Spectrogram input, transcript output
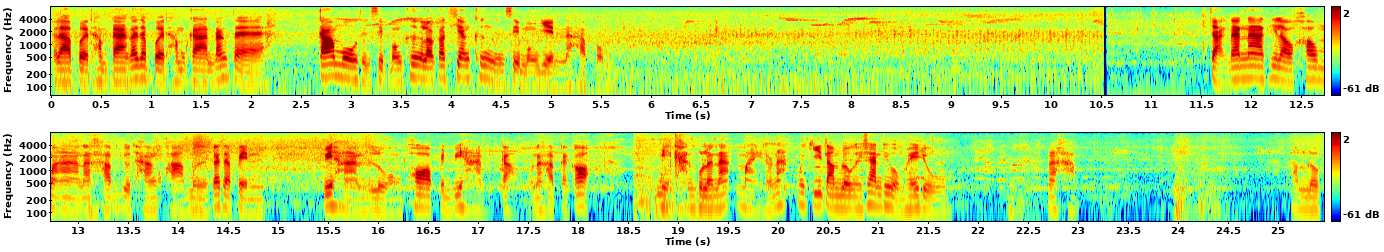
เวลาเปิดทำการก็จะเปิดทำการตั้งแต่ 9 โมงถึง 10โมงครึ่งแล้วก็เที่ยงครึ่งถึง 4 โมงเย็นนะครับผมจากด้านหน้าที่เราเข้ามานะครับ อยู่ทางขวามือก็จะเป็นวิหารหลวงพ่อเป็นวิหารเก่านะครับ แต่ก็ มีการบูรณะใหม่แล้วนะ เมื่อกี้ตามโลเคชันที่ผมให้ดูนะครับทำโลเค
